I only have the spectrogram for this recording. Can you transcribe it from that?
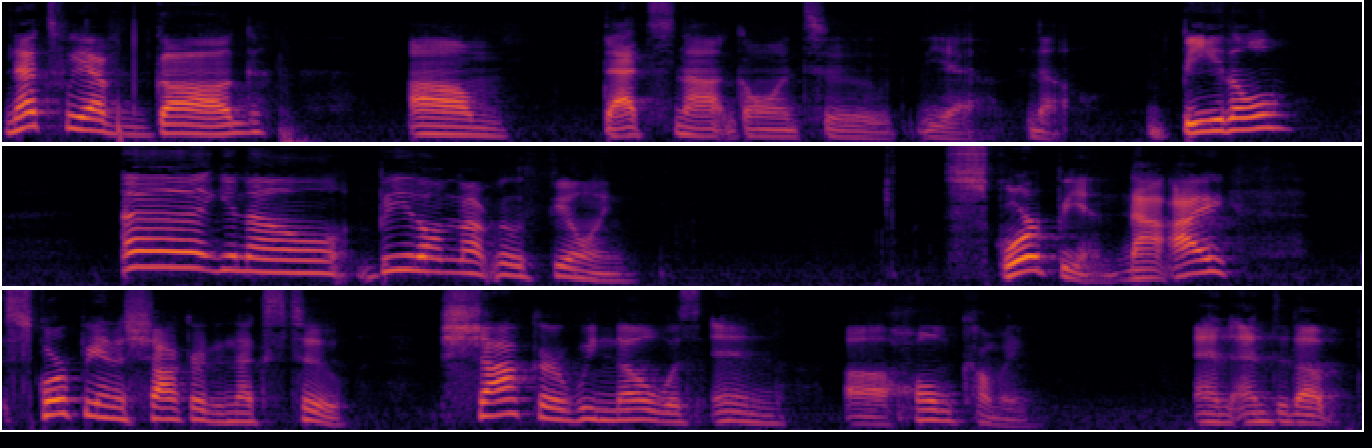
Next, we have GOG. Um, that's not going to, yeah, no. Beetle, uh, you know, Beetle, I'm not really feeling. Scorpion. Now, I, Scorpion and Shocker, the next two. Shocker, we know, was in uh, Homecoming and ended up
